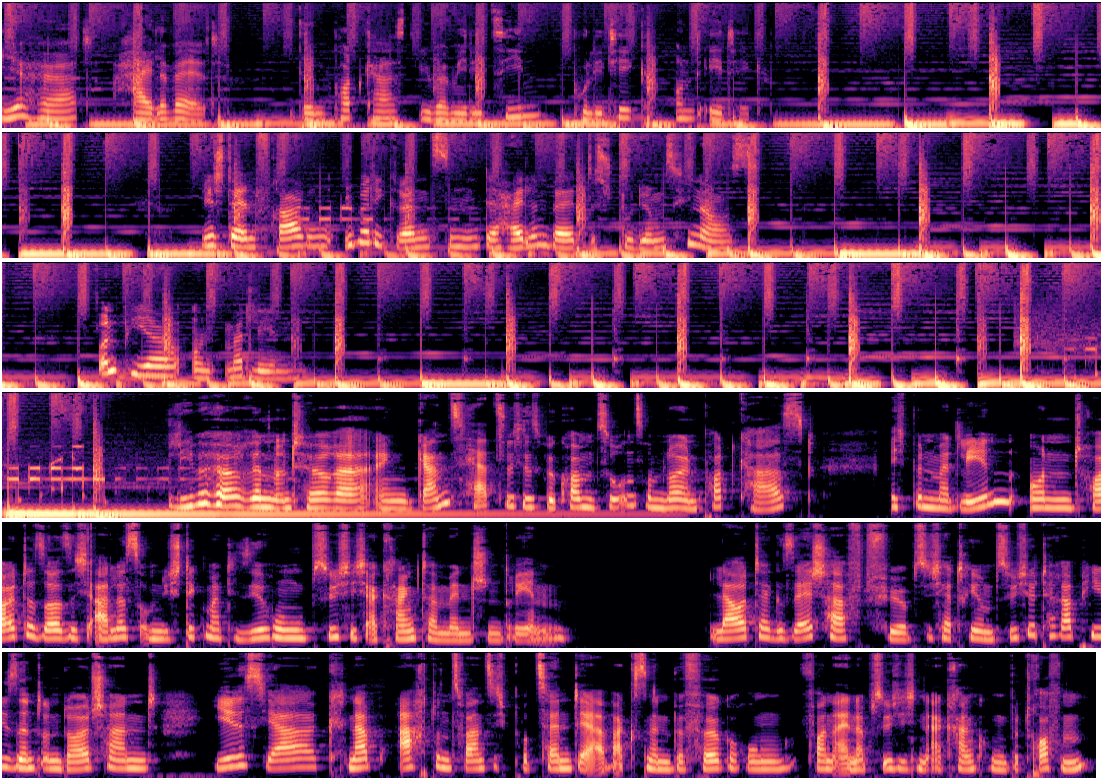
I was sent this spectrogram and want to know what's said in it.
Ihr hört Heile Welt, den Podcast über Medizin, Politik und Ethik. Wir stellen Fragen über die Grenzen der heilen Welt des Studiums hinaus. Von Pia und Madeleine. Liebe Hörerinnen und Hörer, ein ganz herzliches Willkommen zu unserem neuen Podcast. Ich bin Madeleine und heute soll sich alles um die Stigmatisierung psychisch erkrankter Menschen drehen. Laut der Gesellschaft für Psychiatrie und Psychotherapie sind in Deutschland jedes Jahr knapp 28 Prozent der erwachsenen Bevölkerung von einer psychischen Erkrankung betroffen.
